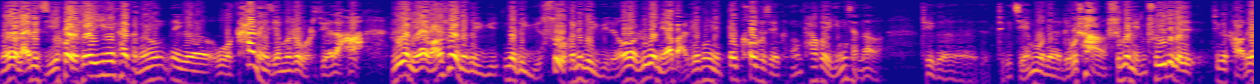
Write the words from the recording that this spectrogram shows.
没有来得及，或者说因为他可能那个我看那个节目的时候，我是觉得哈，如果你要王朔那个语那个语速和那个语流，如果你要把这些东西都抠出去，可能它会影响到。这个这个节目的流畅，是不是你们出于这个这个考虑？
